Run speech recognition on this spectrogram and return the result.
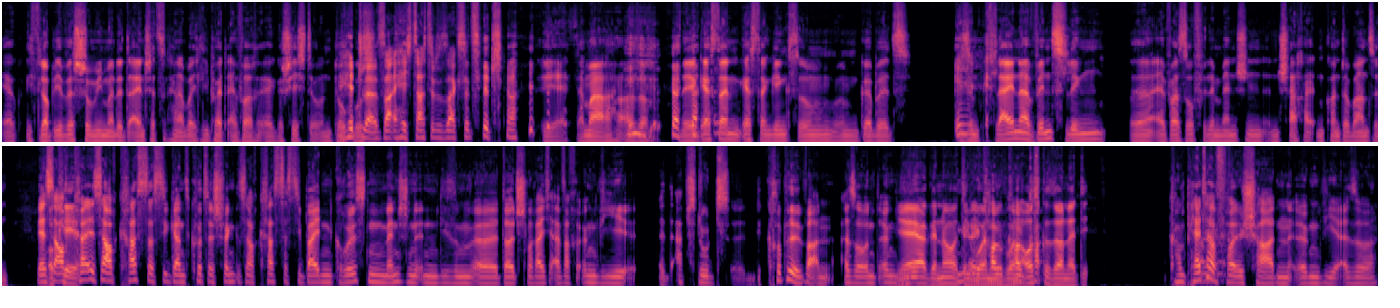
ja, ich glaube, ihr wisst schon, wie man das einschätzen kann, aber ich liebe halt einfach äh, Geschichte und Dokus. Hitler, ich dachte, du sagst jetzt Hitler. Ja, sag mal, also, nee, gestern, gestern ging es um, um Goebbels. Wie so ein kleiner Winzling äh, einfach so viele Menschen in Schach halten konnte, Wahnsinn. Ja, ist, Okay. auch, ist ja auch krass, dass die ganz kurzer Schwenk ist auch krass, dass die beiden größten Menschen in diesem äh, Deutschen Reich einfach irgendwie äh, absolut äh, Krüppel waren. Also und irgendwie Ja, ja, genau, die äh, wurden, die wurden komm- ausgesondert. Die, kompletter Vollschaden irgendwie. Also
